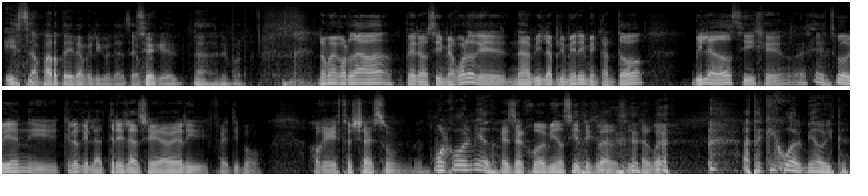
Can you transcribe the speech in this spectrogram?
esa parte de la película. O sea, Sí. porque, nada, no importa. No me acordaba, pero sí, me acuerdo que nada, vi la primera y me encantó. Vi la dos y dije, "Eh, estuvo bien. Y creo que la tres la llegué a ver y fue tipo, ok, esto ya es un. Como el juego del miedo. Es el juego de miedo 7, claro, sí, tal cual. ¿Hasta qué juego del miedo viste?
